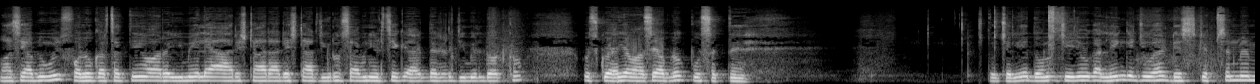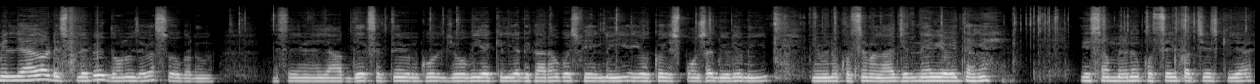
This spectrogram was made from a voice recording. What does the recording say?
वहाँ से आप लोग मुझे फॉलो कर सकते हैं और ईमेल है R star R star zero seven eight six at the rate G mail dot com उसको है, वहाँ से आप लोग पूछ सकते हैं। तो चलिए, दोनों चीज़ों का लिंक जो है डिस्क्रिप्शन में मिल जाएगा और डिस्प्ले पे दोनों जगह शो कर दूँगा। जैसे आप देख सकते हैं बिल्कुल, जो भी है क्लियर दिखा रहा हूँ, कोई फेक नहीं है, ये कोई स्पॉन्सर वीडियो नहीं है। ये मैंने खुद से मंगाया, जितने भी अभी तक हैं, ये सब मैंने खुद से ही परचेज किया है।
